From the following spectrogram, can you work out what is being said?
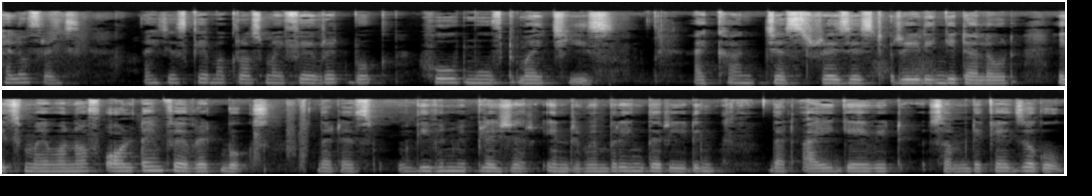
Hello, friends. I just came across my favorite book, Who Moved My Cheese. I can't just resist reading it aloud. It's my one of all time favorite books that has given me pleasure in remembering the reading that I gave it some decades ago,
